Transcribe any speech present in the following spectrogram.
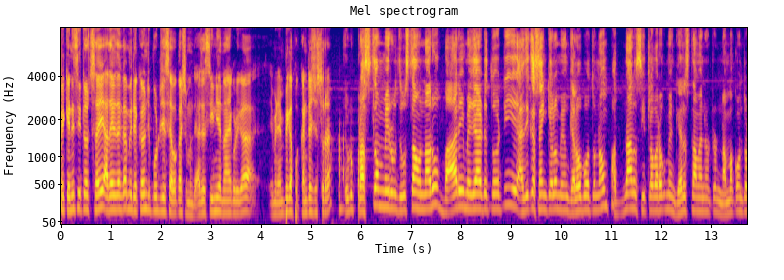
మీకు ఎన్ని సీట్లు వచ్చాయి? అదేవిధంగా మీరు ఎక్కడి నుంచి పోటీ చేసే అవకాశం ఉంది? యాజ్ ఎ సీనియర్ నాయకుడిగా ఏమైనా ఎంపీగా కంటెస్ట్ చేస్తురా ఇప్పుడు ప్రస్తుతం మీరు చూస్తూ ఉన్నారు భారీ మెజారిటీ తోటి అధిక సంఖ్యలో మేము గెలవబోతున్నాం. పద్నాలుగు సీట్ల వరకు మేము గెలుస్తామనేటువంటి నమ్మకంతో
